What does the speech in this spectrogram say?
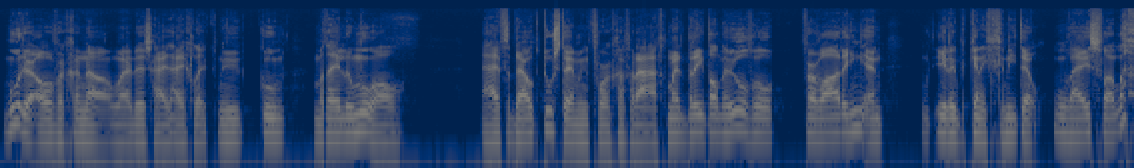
moeder overgenomen. Dus hij is eigenlijk nu Koen Matelemoe al. Hij heeft daar ook toestemming voor gevraagd. Maar het brengt dan heel veel verwarring. En ik moet eerlijk bekennen, ik geniet er onwijs van. Dat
